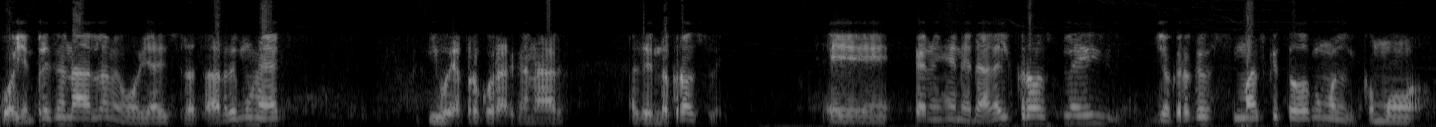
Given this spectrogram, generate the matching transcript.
voy a impresionarla, me voy a disfrazar de mujer y voy a procurar ganar haciendo crossplay. Eh, pero en general el crossplay yo creo que es más que todo como, como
